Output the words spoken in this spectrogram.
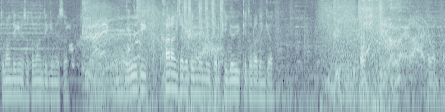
도망다니면서 도망다니면서. 어디 카란자로 된 놈이 저렇게 여유있게 돌아댕겨. 어. 아유 아프다.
